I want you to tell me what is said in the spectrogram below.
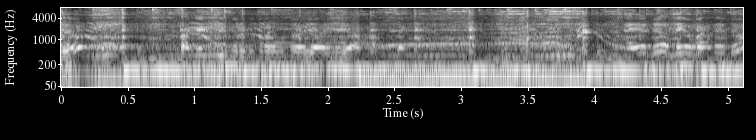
ya, iya. ayo dok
